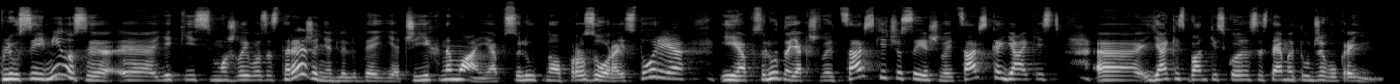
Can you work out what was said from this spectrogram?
плюси і мінуси, е, якісь можливо застереження для людей є, чи їх немає? Абсолютно прозора історія, і абсолютно як швейцарські часи, швейцарська якість, е, якість банківської системи тут же в Україні.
